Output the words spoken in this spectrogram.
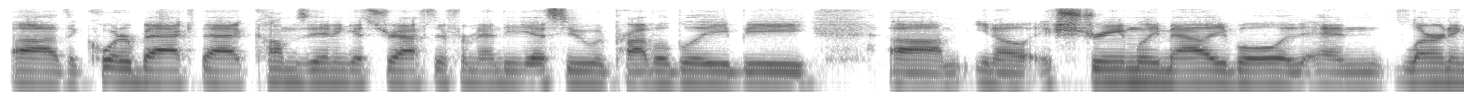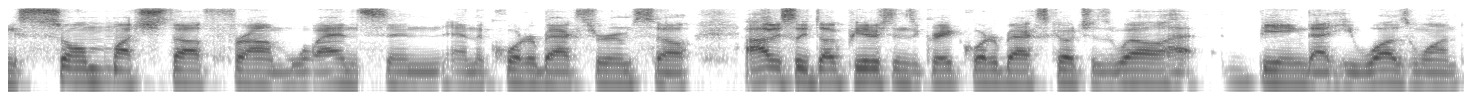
Uh, the quarterback that comes in and gets drafted from NDSU would probably be, um, you know, extremely malleable and, and, learning so much stuff from Wentz and, and the quarterbacks room. So obviously, Doug Pederson's a great quarterbacks coach as well, being that he was one.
